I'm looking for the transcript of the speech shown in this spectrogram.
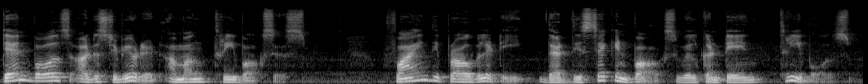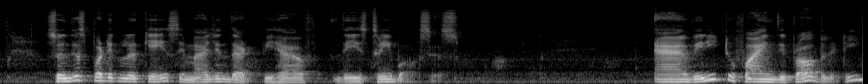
10 balls are distributed among three boxes. Find the probability that the second box will contain three balls. So in this particular case, imagine that we have these three boxes. And we need to find the probability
